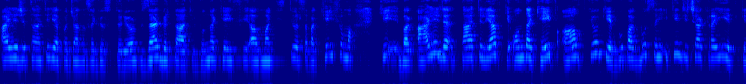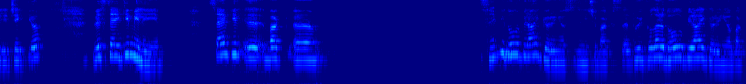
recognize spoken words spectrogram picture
ailece tatil yapacağınızı gösteriyor. Güzel bir tatil. Bunda keyfi almak istiyorsa bak keyfi ama ki bak ailece tatil yap ki onda keyif al diyor ki bu bak bu senin ikinci çakrayı etkileyecek diyor. Ve sevgi meleği. Sevgi e, bak e, sevgi dolu bir ay görünüyor sizin için bak duygulara dolu bir ay görünüyor bak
